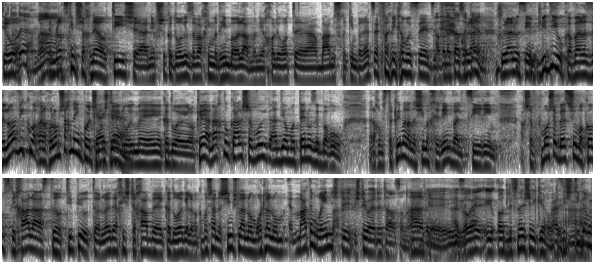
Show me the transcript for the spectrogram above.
תראו, אתה יודע, מה, אתם לא צריכים לשכנע אותי שאני חושב שכדורגל זה הדבר הכי מדהים בעולם, אני יכול לראות אה, ארבעה משחקים ברצף, אני גם עושה את זה. אבל אתה זקן. כולנו עושים, בדיוק, אבל זה לא הוויכוח, אנחנו לא משכנעים פה את כן, שלושתנו כן. עם אה, כדורגל, אוקיי? אנחנו קהל שבוי עד יום מותנו, זה ברור. אנחנו מסתכלים על אנשים אחרים ועל צעירים. עכשיו, כמו שבאיזשהו מקום, סליחה על הסטריאוטיפיות, אני לא יודע איך אשתך בכדורגל, אבל כמו שהנשים שלנו אומרות לנו, מה אתם רואים? אשתי- אוהדת ארסנל, אה, אוקיי. עוד לפני שהכירה אותי. אז אשתי גם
